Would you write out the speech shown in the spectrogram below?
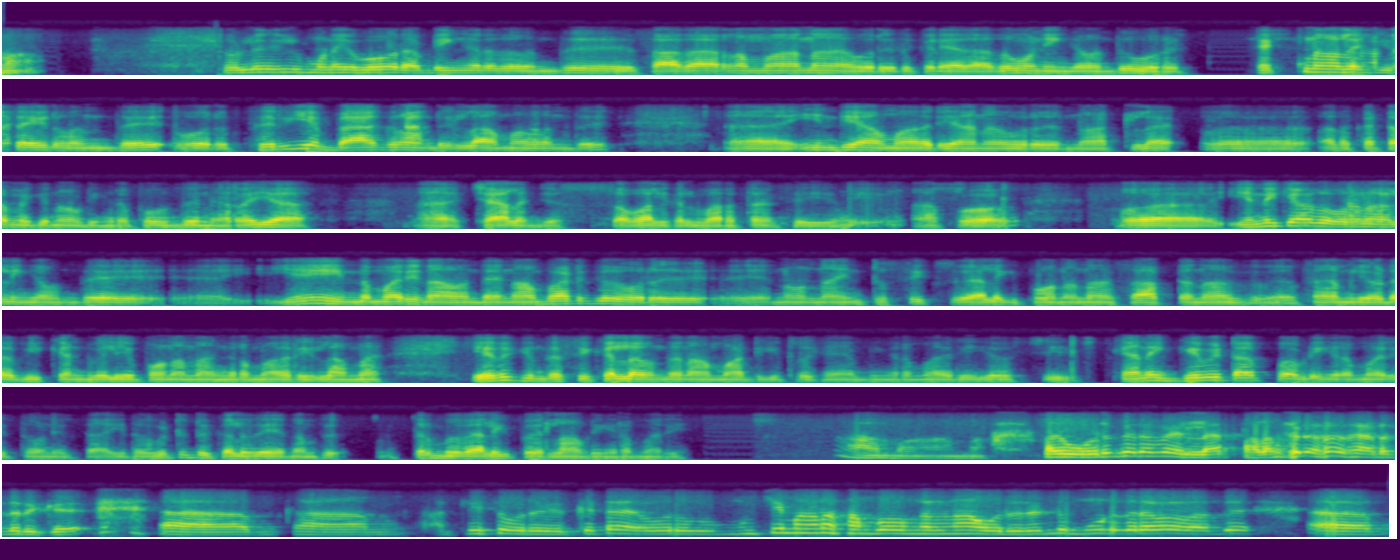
தொழில் முனைவோர் அப்படிங்கறது வந்து சாதாரணமான ஒரு இது கிடையாது. அதுவும் நீங்க வந்து ஒரு டெக்னாலஜி சைடு வந்து ஒரு பெரிய பேக்ரவுண்ட் இல்லாம வந்து இந்தியா மாதிரியான ஒரு நாட்டுல அதை கட்டமைக்கணும் அப்படிங்கிறப்ப வந்து நிறைய சேலஞ்சஸ் சவால்கள் வரத்தான் செய்யும். அப்போ என்னைக்காவது ஒரு நாள் நீங்க வந்து ஏன் இந்த மாதிரி நான் வந்தேன்? நான் பாட்டுக்கு ஒரு இன்னும் நைன் டு சிக்ஸ் வேலைக்கு போனேன்னா சாப்பிட்டேன்னா ஃபேமிலியோட வீக்கெண்ட் வெளியே போனேனாங்கிற மாதிரி இல்லாம எதுக்கு இந்த சிக்கல்ல வந்து நான் மாட்டிக்கிட்டு இருக்கேன் அப்படிங்கிற மாதிரி யோசிச்சு can I give it up அப்படிங்கிற மாதிரி தோணிருக்கா? இதை விட்டுட்டு கழுவே நம்ம திரும்ப வேலைக்கு போயிடலாம் அப்படிங்கிற மாதிரி. ஆமா ஆமா. அது ஒரு தடவை இல்ல பல தடவை நடந்திருக்கு. அட்லீஸ்ட் ஒரு கிட்ட ஒரு முக்கியமான சம்பவங்கள்னா ஒரு ரெண்டு மூணு தடவை வந்து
